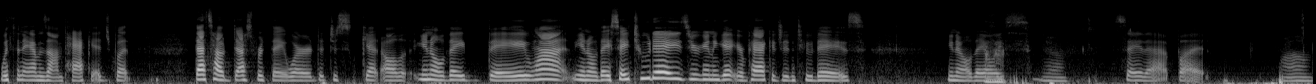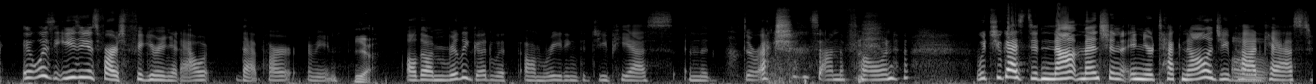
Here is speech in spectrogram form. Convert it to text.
with an Amazon package, but that's how desperate they were to just get all the, you know they they want you know they say two days you're going to get your package in two days you know they Mhm. always Yeah. say that but Wow. it was easy as far as figuring it out that part i mean Yeah. although i'm really good with um, reading the gps and the directions on the phone which you guys did not mention in your technology Oh. podcast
